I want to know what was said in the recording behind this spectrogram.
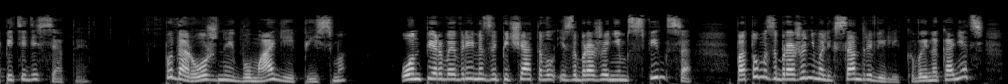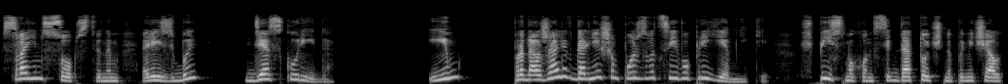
50. Подорожные, бумаги и письма. Он первое время запечатывал изображением сфинкса, потом изображением Александра Великого и, наконец, своим собственным резьбы Диаскурида. Им продолжали в дальнейшем пользоваться его преемники. В письмах он всегда точно помечал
